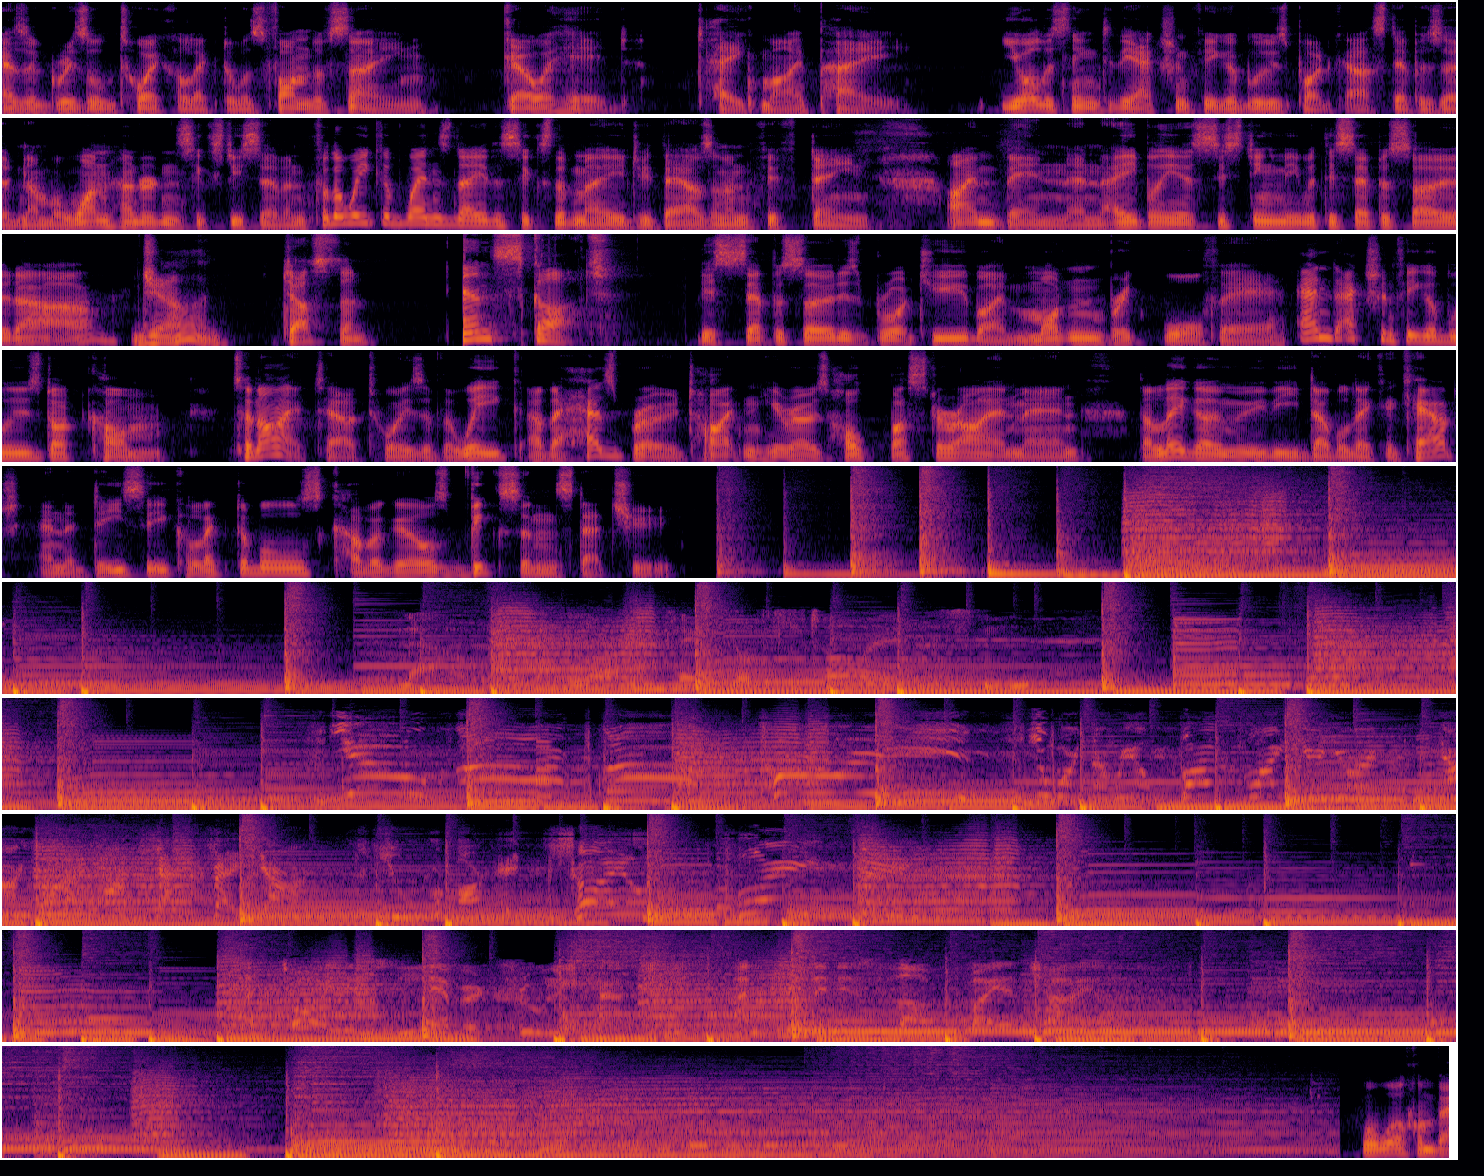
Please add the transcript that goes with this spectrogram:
as a grizzled toy collector was fond of saying, go ahead, take my pay. You're listening to the Action Figure Blues podcast, episode number 167, for the week of Wednesday, the 6th of May, 2015. I'm Ben, and ably assisting me with this episode are John, Justin, and Scott. This episode is brought to you by Modern Brick Warfare and ActionFigureBlues.com. Tonight, our toys of the week are the Hasbro Titan Heroes Hulkbuster Iron Man, the Lego Movie Double Decker Couch, and the DC Collectibles CoverGirls Vixen statue.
